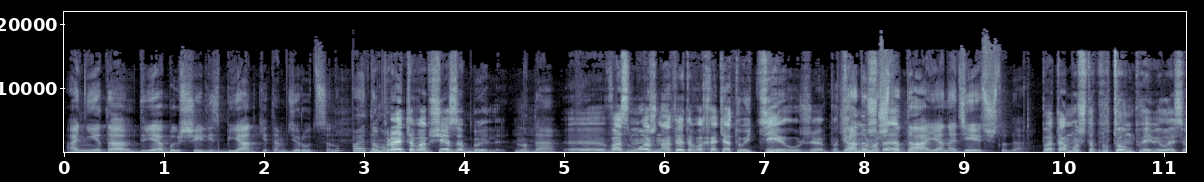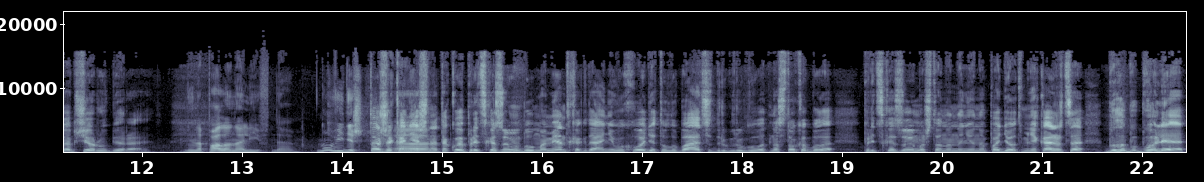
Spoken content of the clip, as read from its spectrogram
а не там Да. две бывшие лесбиянки там дерутся. Ну, Ну, поэтому... про это вообще забыли. Ну да. Э, возможно, от этого хотят уйти уже, потому Я думаю, что, что да, я надеюсь, что да. потому что потом появилась вообще Рубера. Не напала на Лив, да. Ну, видишь... Тоже, э, конечно, такой предсказуемый был момент, когда они выходят, улыбаются друг другу. Вот настолько было предсказуемо, что она на нее нападет. Мне кажется, было бы более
